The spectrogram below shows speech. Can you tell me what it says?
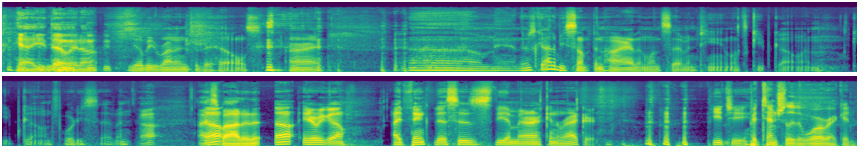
Yeah, you definitely don't. You'll be running to the hills. All right. Oh man, there's got to be something higher than 117. Let's keep going. Keep going. 47. I Oh. spotted it. Oh, here we go. I think this is the American record. Peachy. Potentially the world record.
